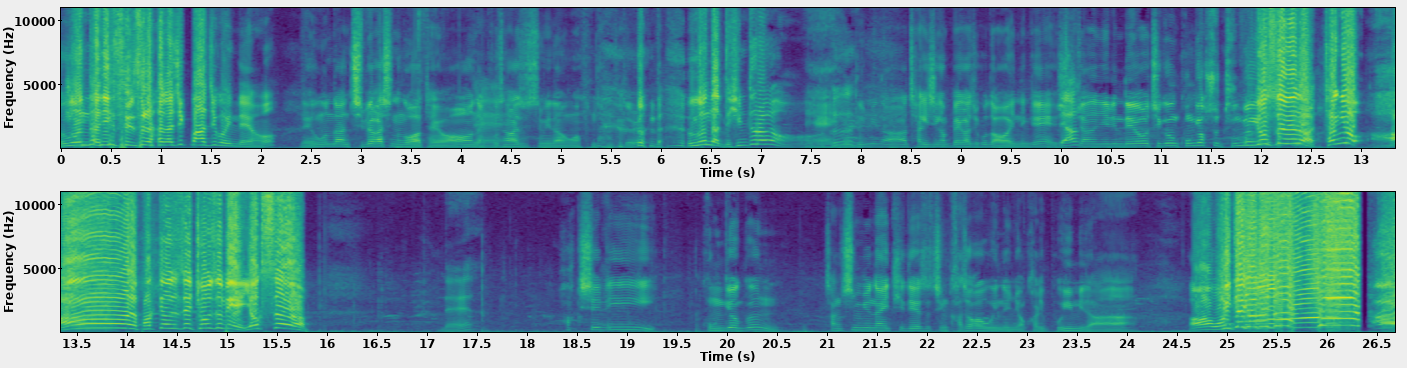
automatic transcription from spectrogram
네. 응원단이 슬슬 하나씩 빠지고 있네요. 네 응원단 집에 가시는 것 같아요. 네, 네. 고생하셨습니다 응원단들. 응원단, 응원단도 힘들어요. 예, 그 힘듭니다. 자기 시간 빼가지고 나와 있는 게 야. 쉽지 않은 일인데요. 지금 공격수 두 명이 공격수입니다. 장유. 아, 박대호 선수의 좋은 수비 역습. 네. 확실히 공격은 장신 유나이티드에서 지금 가져가고 있는 역할이 보입니다. 아 원투! 굉장히 아!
